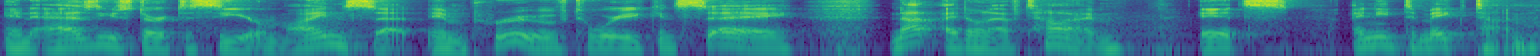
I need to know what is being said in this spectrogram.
And as you start to see your mindset improve to where you can say, not I don't have time, it's I need to make time.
